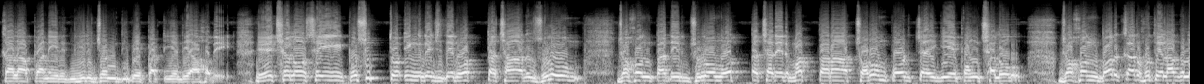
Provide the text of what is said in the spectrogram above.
কালাপানির নির্জন দ্বীপে পাঠিয়ে দেওয়া হবে। এ ছিল সেই পশুত্ব ইংরেজদের অত্যাচার, জুলুম। যখন তাদের জুলুম, অত্যাচারের মাত্রা চরম পর্যায়ে গিয়ে পৌঁছালো, যখন দরকার হতে লাগল,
